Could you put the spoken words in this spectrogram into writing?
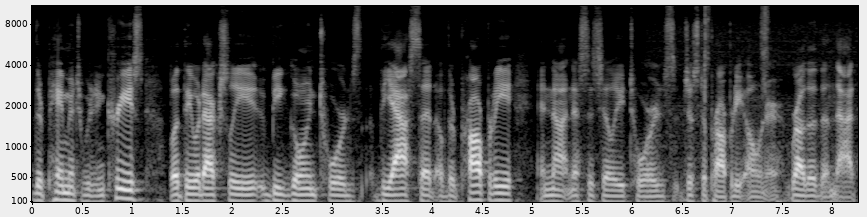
their payment would increase, but they would actually be going towards the asset of their property and not necessarily towards just a property owner. Rather than that,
